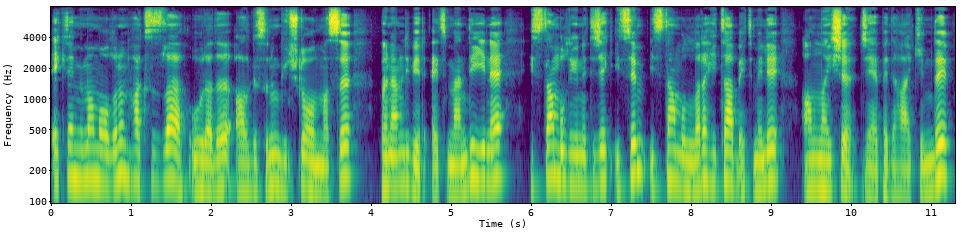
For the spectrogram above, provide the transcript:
Ekrem İmamoğlu'nun haksızlığa uğradığı algısının güçlü olması önemli bir etmendi. Yine İstanbul'u yönetecek isim İstanbullulara hitap etmeli anlayışı CHP'de hakimdi.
